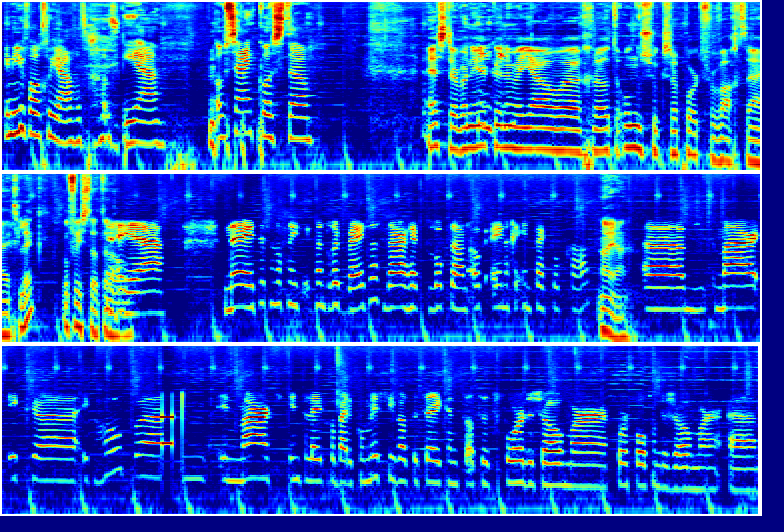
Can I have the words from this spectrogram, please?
In ieder geval een goede avond gehad. ja. Op zijn kosten. Esther, wanneer kunnen we jouw eh, grote onderzoeksrapport verwachten eigenlijk? Of is dat er al? Ja, nee, het is er nog niet. Ik ben druk bezig. Daar heeft de lockdown ook enige impact op gehad. Ah ja, Ehm, maar ik, eh, ik hoop ehm, in maart in te leveren bij de commissie. Wat betekent dat het voor de zomer, voor volgende zomer, ehm,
